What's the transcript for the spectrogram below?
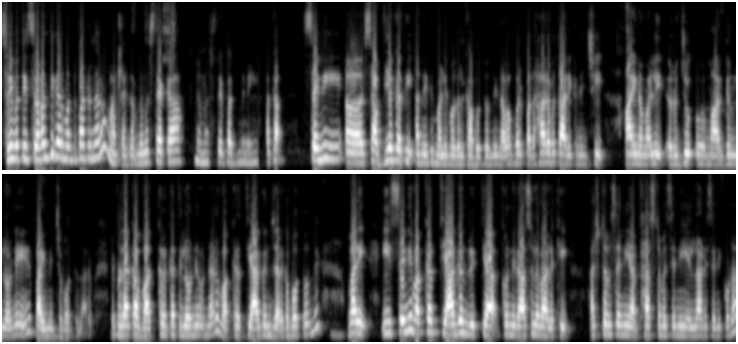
శ్రీమతి స్రవంతి గారు మనతో పాటు ఉన్నారు. మాట్లాడదాం. నమస్తే అక్క. నమస్తే పద్మిని. అక్క శని సవ్యగతి అనేది మళ్ళీ మొదలు కాబోతోంది. నవంబర్ పదహారవ తారీఖు నుంచి ఆయన మళ్ళీ రుజు మార్గంలోనే పయనించబోతున్నారు. ఇప్పుడు దాకా వక్రగతిలోనే ఉన్నారు. వక్ర త్యాగం జరగబోతోంది. మరి ఈ శని వక్ర త్యాగం రీత్యా కొన్ని రాసుల వాళ్ళకి అష్టమ శని అర్ధాష్టమ శని ఎల్లాడి శని కూడా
